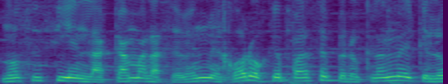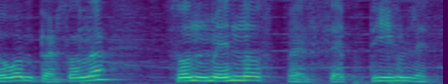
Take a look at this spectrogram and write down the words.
no sé si en la cámara se ven mejor o qué pase, pero créanme que luego en persona son menos perceptibles.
